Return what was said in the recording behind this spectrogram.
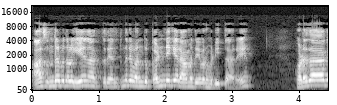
ಆ ಸಂದರ್ಭದೊಳಗೆ ಏನಾಗ್ತದೆ ಅಂತಂದ್ರೆ ಒಂದು ಕಣ್ಣಿಗೆ ರಾಮದೇವರು ಹೊಡಿತಾರೆ. ಹೊಡೆದಾಗ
